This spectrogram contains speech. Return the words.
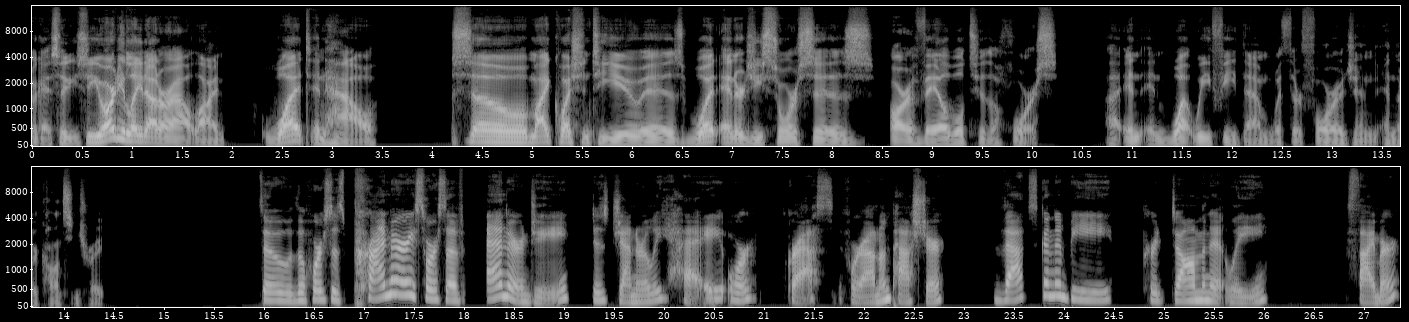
Okay, so so you already laid out our outline, what and how. So my question to you is what energy sources are available to the horse uh, in in what we feed them with their forage and and their concentrate? So the horse's primary source of energy is generally hay or grass if we're out on pasture. That's going to be predominantly fiber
